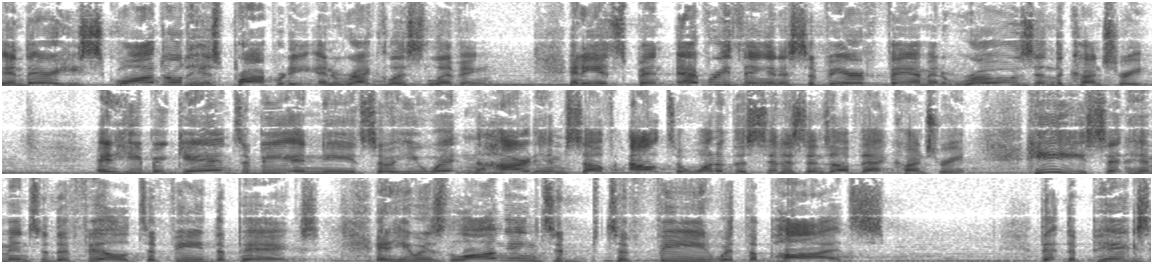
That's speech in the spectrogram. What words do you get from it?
and there he squandered his property in reckless living and he had spent everything in a severe famine, rose in the country, and he began to be in need. So he went and hired himself out to one of the citizens of that country. He sent him into the field to feed the pigs, and he was longing to, to feed with the pods that the pigs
